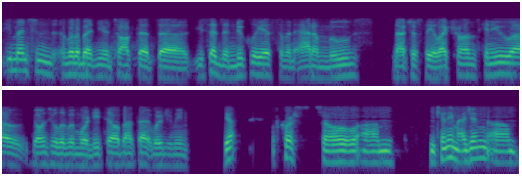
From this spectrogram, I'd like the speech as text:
you mentioned a little bit in your talk that uh, you said the nucleus of an atom moves, not just the electrons. Can you uh, go into a little bit more detail about that? What did you mean? Yeah, of course. So um, you can imagine um,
